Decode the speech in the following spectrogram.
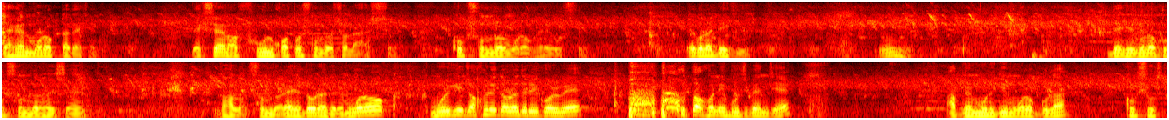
দেখেন মোরগটা দেখেন। দেখছেন? আর ফুল কত সুন্দর চলে আসছে। খুব সুন্দর মোরগ হয়ে উঠছে। এগুলো দেখি। হুম দেখিগুলো খুব সুন্দর হয়েছে। ভালো, সুন্দর। এই যে দৌড়াদৌড়ি, মোরগ, মুরগি যখনই দৌড়াদৌড়ি করবে তখনই বুঝবেন যে আপনার মুরগি মোরগগুলা খুব সুস্থ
